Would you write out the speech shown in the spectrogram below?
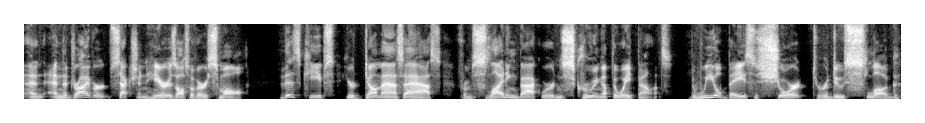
And, and the driver section here is also very small. This keeps your dumbass ass from sliding backward and screwing up the weight balance. The wheelbase is short to reduce slug.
